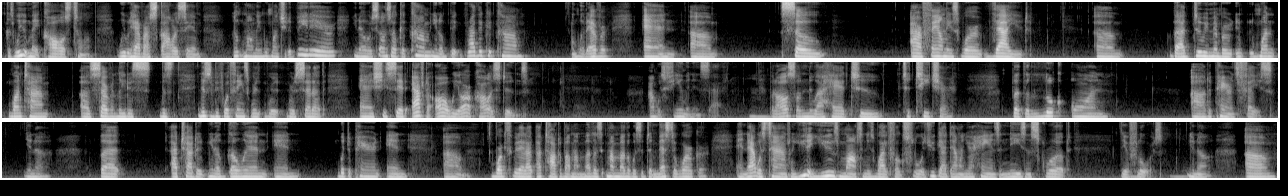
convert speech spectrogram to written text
because we would make calls to them. We would have our scholars saying, Look, mommy, we want you to be there, you know, or so and so could come, you know, big brother could come, or whatever. And um, so our families were valued. Um, but I do remember one one time a servant leader was, and this was before things were, were, were set up, and she said, "After all, we are college students." I was fuming inside, mm-hmm. but I also knew I had to to teach her. But the look on uh, the parent's face, you know, but I try to, you know, go in and with the parent and um, work through that. I, I, talked about my mother's. My mother was a domestic worker, and that was times when you didn't use mops in these white folks' floors. You got down on your hands and knees and scrubbed their floors. You know, um,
